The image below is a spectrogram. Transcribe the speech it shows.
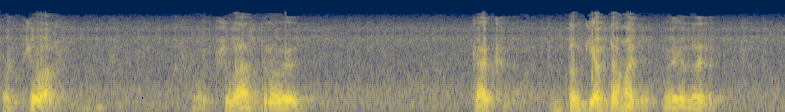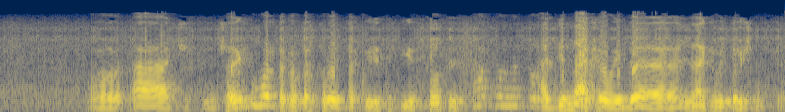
как пчела. Вот. Пчела строит как в тонкий автомате вырезает. Вот. А человек не может такой построить, такие, такие соты с одинаковой, да, одинаковой точностью.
